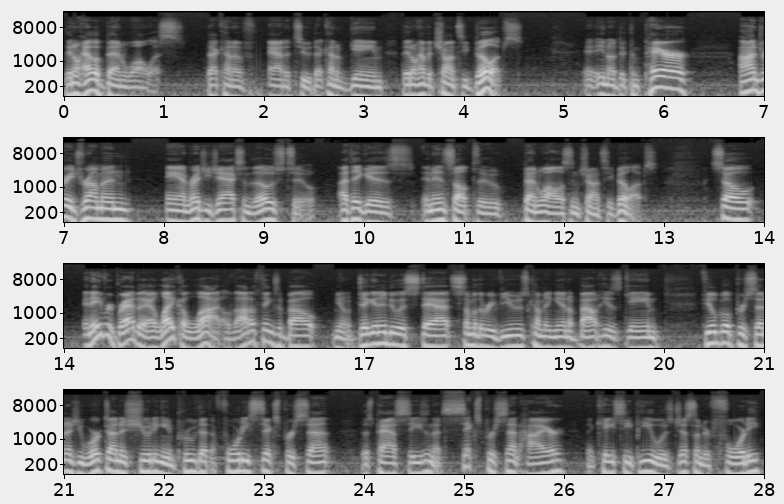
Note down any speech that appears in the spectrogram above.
They don't have a Ben Wallace, that kind of attitude, that kind of game. They don't have a Chauncey Billups. Eh, you know, to compare Andre Drummond and Reggie Jackson to those two, I think is an insult to Ben Wallace and Chauncey Billups. So, and Avery Bradley, I like a lot. A lot of things about, you know, digging into his stats, some of the reviews coming in about his game. Field goal percentage, he worked on his shooting. He improved that to 46% this past season. That's 6% higher than KCP, who was just under 40.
